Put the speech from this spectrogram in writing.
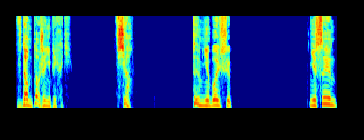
В дом тоже не приходи. Все. Ты мне больше не сын.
